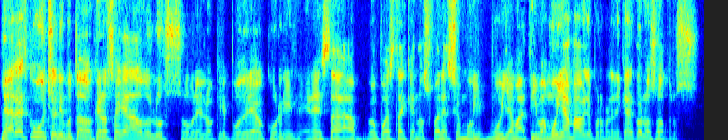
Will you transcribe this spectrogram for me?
le agradezco mucho, diputado, que nos haya dado luz sobre lo que podría ocurrir en esta propuesta que nos pareció muy, muy llamativa. Muy amable por platicar con nosotros.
